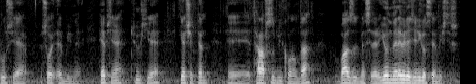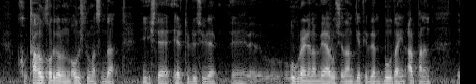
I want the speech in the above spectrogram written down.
Rusya'ya, Sovyet Birliği'ne hepsine Türkiye gerçekten e, tarafsız bir konumda bazı meselelere yön verebileceğini göstermiştir. Tahıl koridorunun oluşturulmasında işte her türlüsüyle e, Ukrayna'dan veya Rusya'dan getirilen buğdayın, arpanın e,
